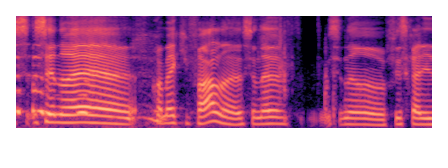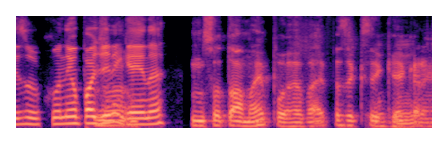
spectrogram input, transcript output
Você não é. Como é que fala? Você não é. Você não fiscaliza o cu nem o pau de Não. ninguém, né? Não sou tua mãe, porra. Vai fazer o que você Uhum. quer, cara.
